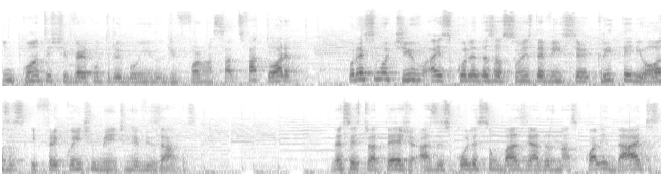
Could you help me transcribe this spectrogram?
enquanto estiver contribuindo de forma satisfatória por esse motivo, a escolha das ações devem ser criteriosas e frequentemente revisadas. Nessa estratégia, as escolhas são baseadas nas qualidades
